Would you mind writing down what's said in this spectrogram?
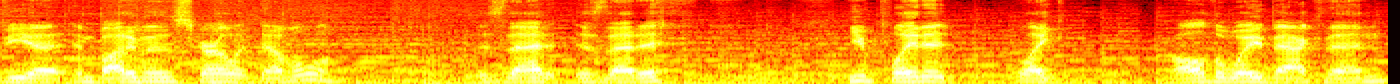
via Embodiment of the Scarlet Devil is that is that it? You played it like all the way back then,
